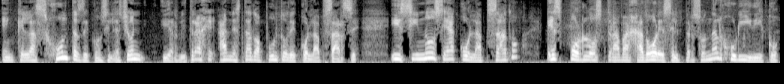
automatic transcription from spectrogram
en que las juntas de conciliación y arbitraje han estado a punto de colapsarse. Y si no se ha colapsado, es por los trabajadores, el personal jurídico,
